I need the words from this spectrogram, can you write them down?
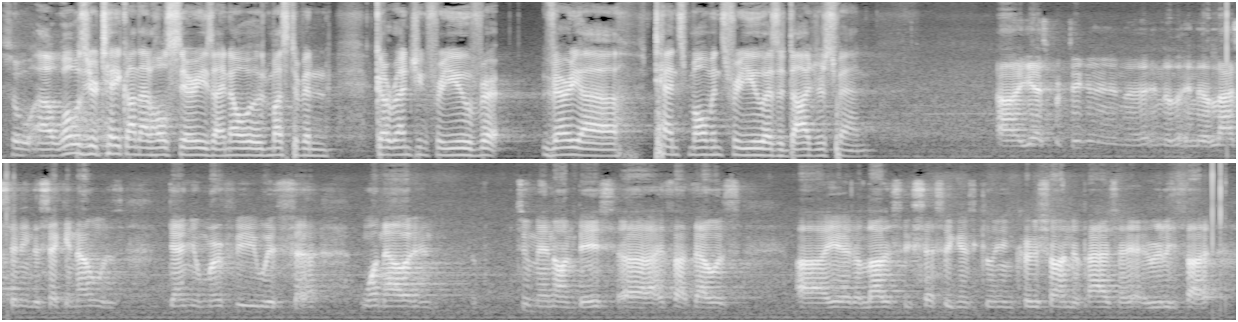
So, uh, what was your take on that whole series? I know it must have been gut wrenching for you, very, very uh, tense moments for you as a Dodgers fan. Uh, yes, particularly in the, in the in the last inning, the second out was Daniel Murphy with uh, one out and two men on base. Uh, I thought that was uh, he had a lot of success against Clayton Kershaw in the past. I, I really thought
